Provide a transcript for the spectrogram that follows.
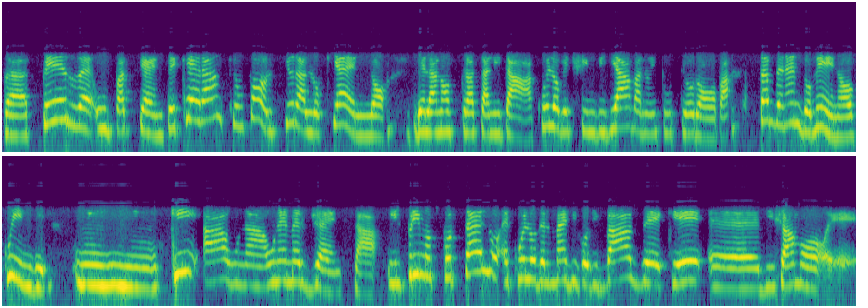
per un paziente che era anche un po' il fiore all'occhiello della nostra sanità, quello che ci invidiavano in tutta Europa, sta avvenendo meno. Quindi mh, mm, chi ha una, un'emergenza, il primo sportello è quello del medico di base che eh, diciamo è,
